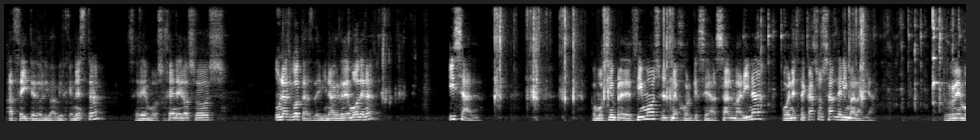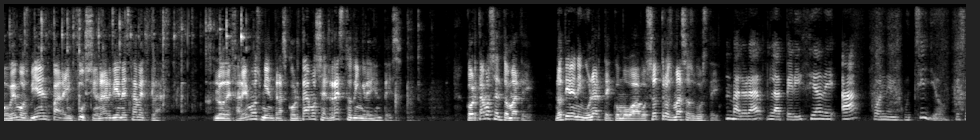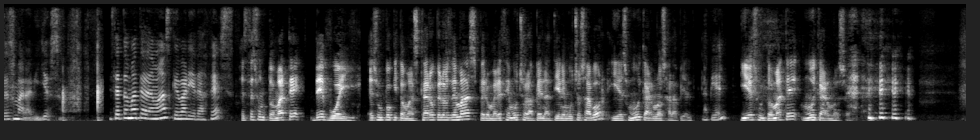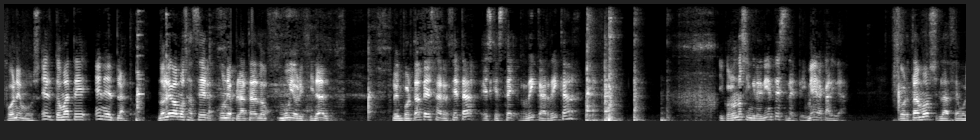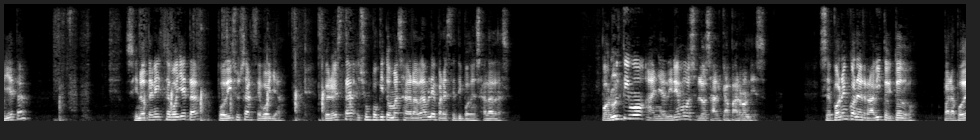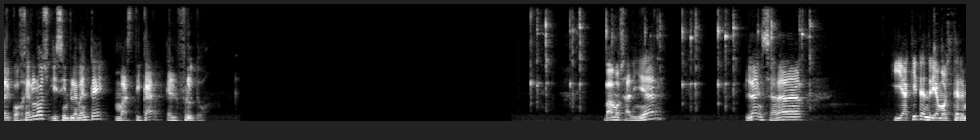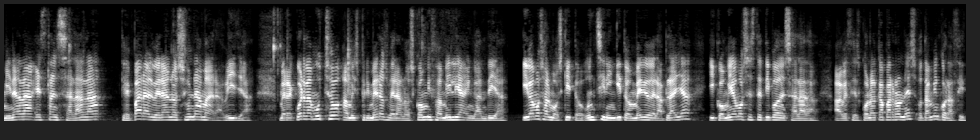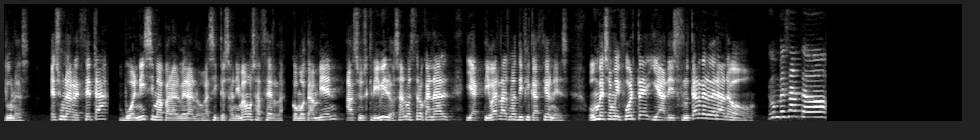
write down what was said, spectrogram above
Aceite de oliva virgen extra, seremos generosos, unas gotas de vinagre de Módena y sal. Como siempre decimos, es mejor que sea sal marina o en este caso sal del Himalaya. Removemos bien para infusionar bien esta mezcla. Lo dejaremos mientras cortamos el resto de ingredientes. Cortamos el tomate, no tiene ningún arte, como a vosotros más os guste. Valorar la pericia de A con el cuchillo, que eso es maravilloso. Este tomate además, ¿qué variedad es? Este es un tomate de buey. Es un poquito más caro que los demás, pero merece mucho la pena. Tiene mucho sabor y es muy carnosa la piel. ¿La piel? Y es un tomate muy carnoso. Ponemos el tomate en el plato. No le vamos a hacer un emplatado muy original. Lo importante de esta receta es que esté rica, rica y con unos ingredientes de primera calidad. Cortamos la cebolleta. Si no tenéis cebolleta, podéis usar cebolla, pero esta es un poquito más agradable para este tipo de ensaladas. Por último, añadiremos los alcaparrones. Se ponen con el rabito y todo, para poder cogerlos y simplemente masticar el fruto. Vamos a alinear la ensalada. Y aquí tendríamos terminada esta ensalada que para el verano es una maravilla. Me recuerda mucho a mis primeros veranos con mi familia en Gandía. Íbamos al Mosquito, un chiringuito en medio de la playa, y comíamos este tipo de ensalada, a veces con alcaparrones o también con aceitunas. Es una receta buenísima para el verano, así que os animamos a hacerla, como también a suscribiros a nuestro canal y activar las notificaciones. Un beso muy fuerte y a disfrutar del verano. ¡Un besazo!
